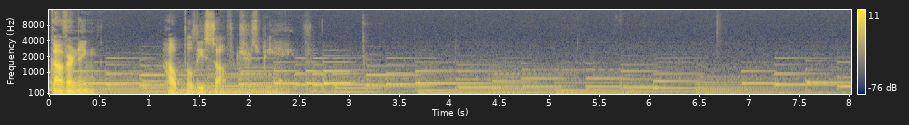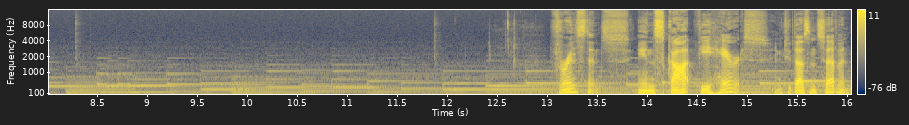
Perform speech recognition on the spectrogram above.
governing how police officers behave. For instance, in Scott v. Harris in 2007,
